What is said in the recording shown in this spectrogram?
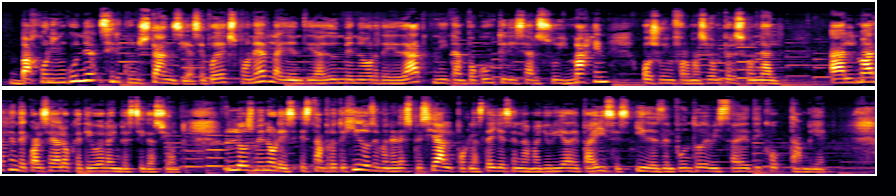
Bajo ninguna circunstancia se puede exponer la identidad de un menor de edad ni tampoco utilizar su imagen o su información personal al margen de cuál sea el objetivo de la investigación. Los menores están protegidos de manera especial por las leyes en la mayoría de países y desde el punto de vista ético también.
